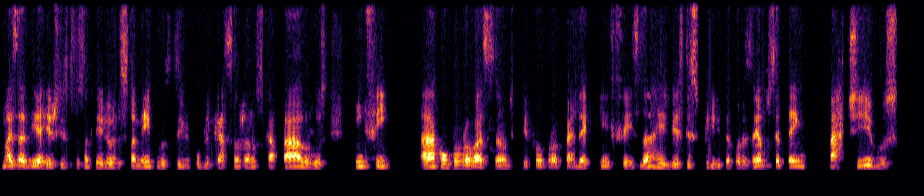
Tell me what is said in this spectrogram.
mas havia registros anteriores também, inclusive publicação já nos catálogos, enfim, há comprovação de que foi o próprio Kardec quem fez. Na revista Espírita, por exemplo, você tem artigos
